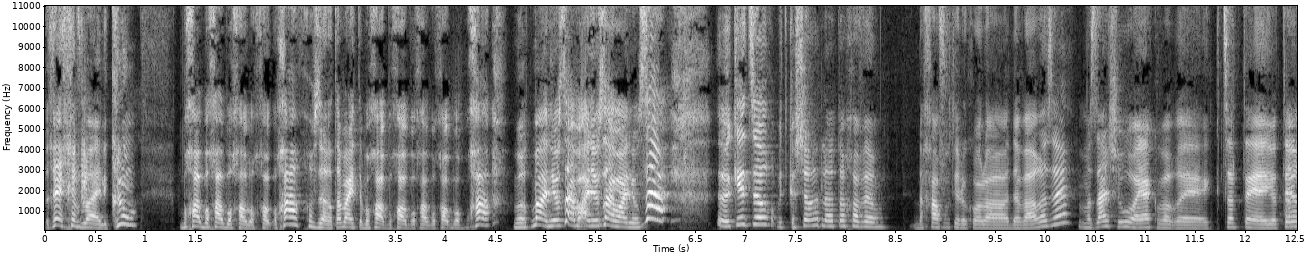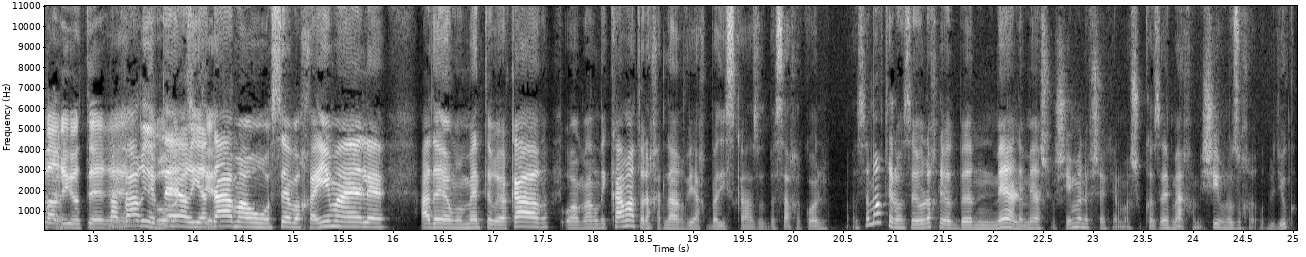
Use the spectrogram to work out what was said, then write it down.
רכב, לא היה לי כלום. בוכה, בוכה, בוכה, בוכה, בוכה, חוזרת הביתה, בוכה, בוכה, בוכה, בוכה, בוכה, אומרת, מה אני עושה, מה אני עושה, מה אני עושה? בקיצור, מתקשרת לאותו חבר. דחף אותי לכל הדבר הזה, מזל שהוא היה כבר uh, קצת uh, יותר, עבר יותר, אה, עבר דירות, יותר, כן. ידע מה הוא עושה בחיים האלה, עד היום הוא מנטור יקר, הוא אמר לי כמה את הולכת להרוויח בעסקה הזאת בסך הכל, אז אמרתי לו זה הולך להיות בין 100 ל-130 אלף שקל, משהו כזה, 150, לא זוכרת בדיוק,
